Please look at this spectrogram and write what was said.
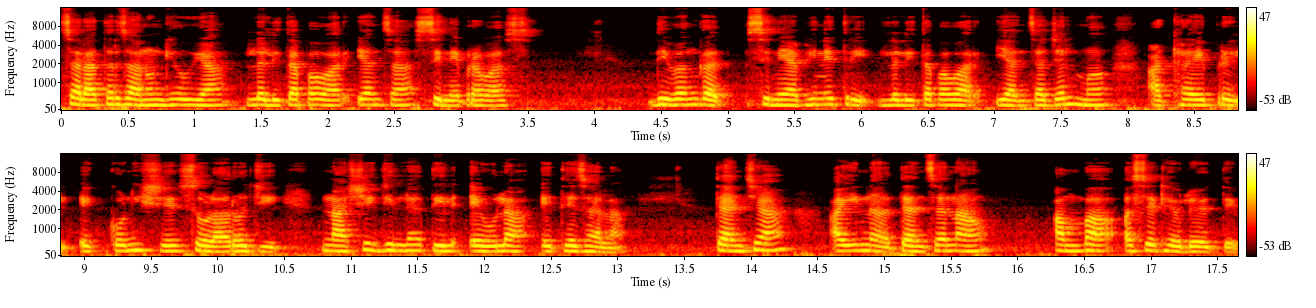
चला तर जाणून घेऊया ललिता पवार यांचा सिनेप्रवास. दिवंगत सिने अभिनेत्री ललिता पवार यांचा जन्म अठरा एप्रिल एकोणीसशे सोळा रोजी नाशिक जिल्ह्यातील येवला येथे झाला. त्यांच्या आईनं त्यांचं नाव अंबा असे ठेवले होते.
